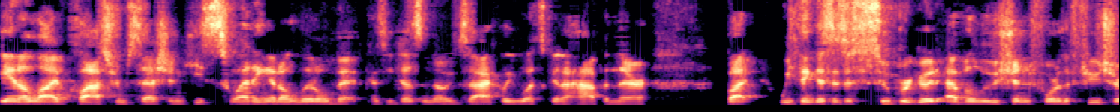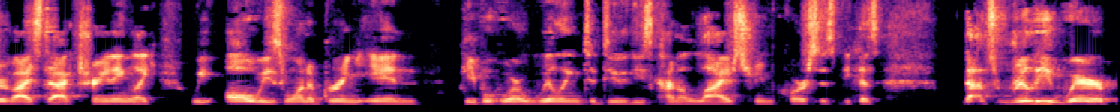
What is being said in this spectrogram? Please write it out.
in a live classroom session. He's sweating it a little bit because he doesn't know exactly what's going to happen there. But we think this is a super good evolution for the future of iStack training. Like we always want to bring in people who are willing to do these kind of live stream courses because that's really where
